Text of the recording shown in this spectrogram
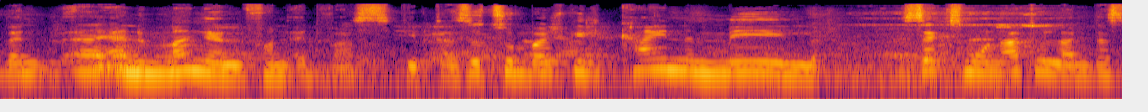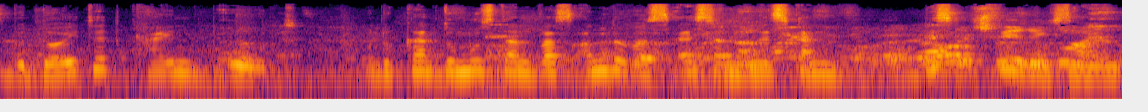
wenn es einen Mangel von etwas gibt. Also zum Beispiel kein Mehl sechs Monate lang, das bedeutet kein Brot. Und du, kann, du musst dann was anderes essen und es kann ein bisschen schwierig sein.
